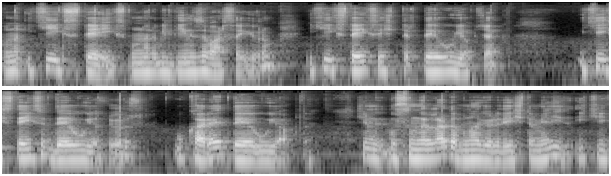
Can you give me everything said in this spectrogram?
Bunu 2x dx bunları bildiğinizi varsayıyorum. 2x dx eşittir du yapacak. 2x dx'e du yazıyoruz. u kare du yaptı. Şimdi bu sınırları da buna göre değiştirmeliyiz. 2x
